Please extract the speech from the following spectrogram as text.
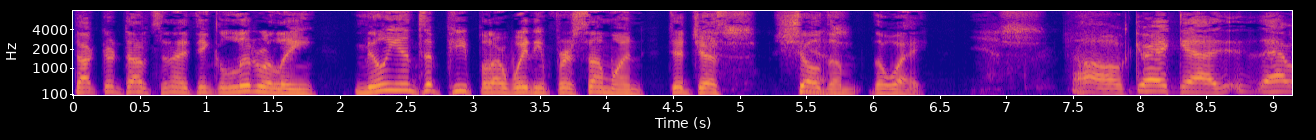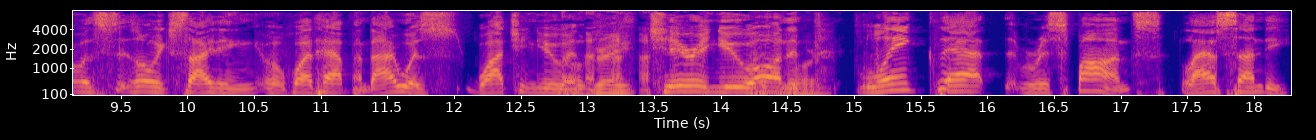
Dr. Dobson, I think literally millions of people are waiting for someone to just show yes. them the way. Yes. Oh, Greg, uh, that was so exciting uh, what happened. I was watching you Oh, and cheering you on and link that response last Sunday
